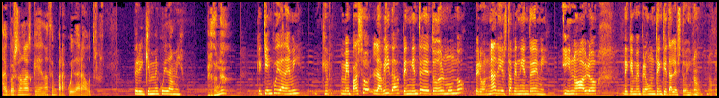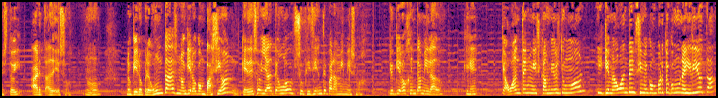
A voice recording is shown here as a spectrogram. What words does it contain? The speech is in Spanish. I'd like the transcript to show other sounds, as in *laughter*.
Hay personas que nacen para cuidar a otros. Pero ¿y quién me cuida a mí? ¿Perdona? ¿Que quién cuida de mí? Que me paso la vida pendiente de todo el mundo, pero nadie está pendiente de mí. Y no hablo de que me pregunten qué tal estoy, no, no, estoy harta de eso. No, no quiero preguntas, no quiero compasión, que de eso ya tengo suficiente para mí misma. Yo quiero gente a mi lado, que, que aguanten mis cambios de humor y que me aguanten si me comporto como una idiota.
